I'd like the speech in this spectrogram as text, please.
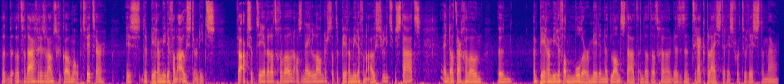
wat, wat vandaag weer is langsgekomen op Twitter. Is de piramide van Austerlitz. We accepteren dat gewoon als Nederlanders. Dat de piramide van Austerlitz bestaat. En dat daar gewoon een, een piramide van modder midden in het land staat. En dat, dat, gewoon, dat het een trekpleister is voor toeristen. Maar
